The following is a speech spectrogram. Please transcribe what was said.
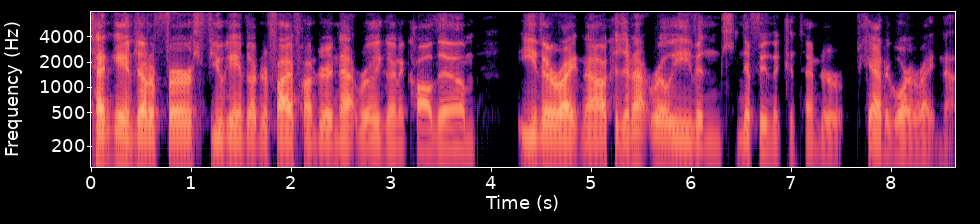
10 games out of first, few games under 500. Not really going to call them either right now because they're not really even sniffing the contender category right now.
